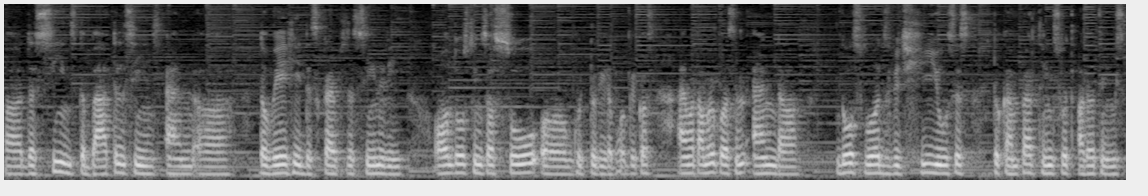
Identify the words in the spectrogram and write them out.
uh, the scenes, the battle scenes, and the way he describes the scenery. All those things are so uh, good to read about because I'm a Tamil person, and uh, those words which he uses to compare things with other things,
